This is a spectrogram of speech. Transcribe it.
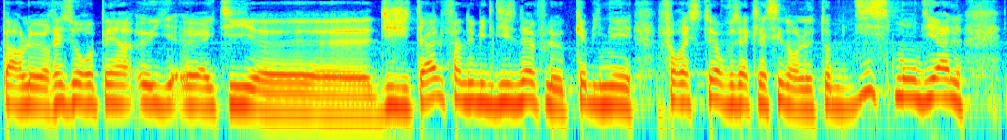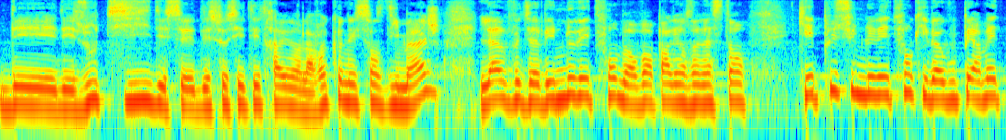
par le réseau européen EIT euh, Digital. Fin 2019, le cabinet Forrester vous a classé dans le top 10 mondial des, des outils des, des sociétés travaillant dans la reconnaissance d'image. Là, vous avez une levée de fonds, mais on va en parler dans un instant, qui est plus une levée de fonds qui va vous permettre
